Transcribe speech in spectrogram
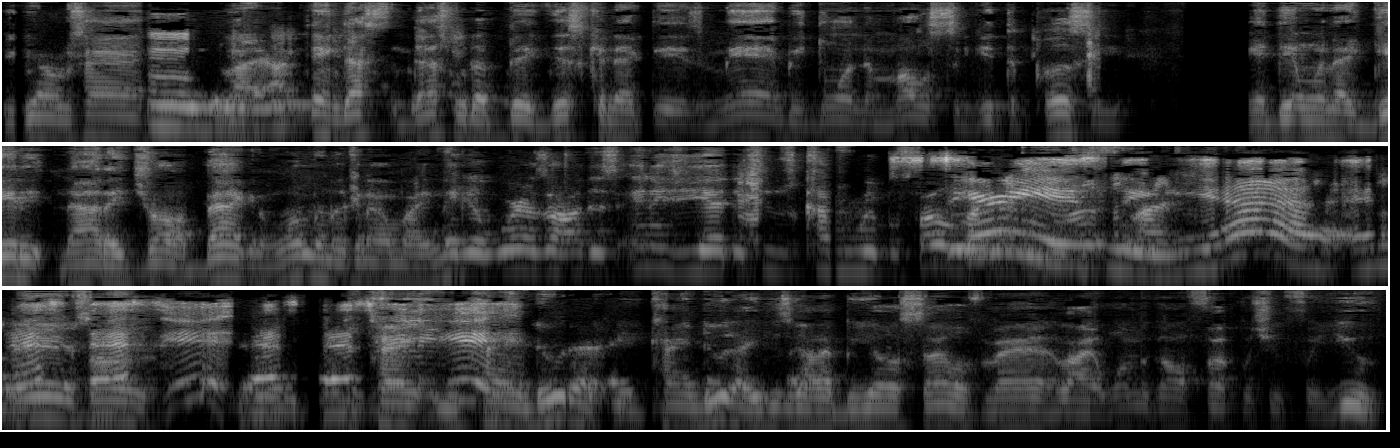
You know what I'm saying? Mm-hmm. Like, I think that's that's what a big disconnect is. Men be doing the most to get the pussy, and then when they get it, now they draw back, and the woman looking at them like, "Nigga, where's all this energy at that you was coming with before?" Seriously, like, yeah, and that's yeah, so that's it. That's that's you really you it. can't do that. You can't do that. You just gotta be yourself, man. Like, woman gonna fuck with you for you.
